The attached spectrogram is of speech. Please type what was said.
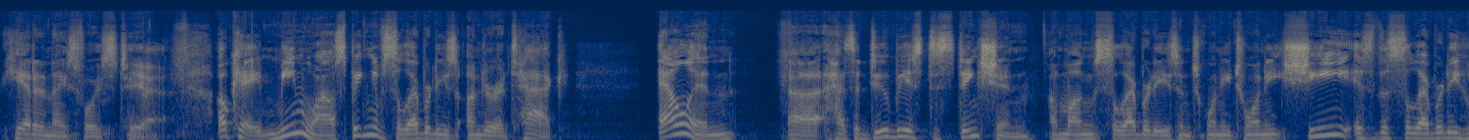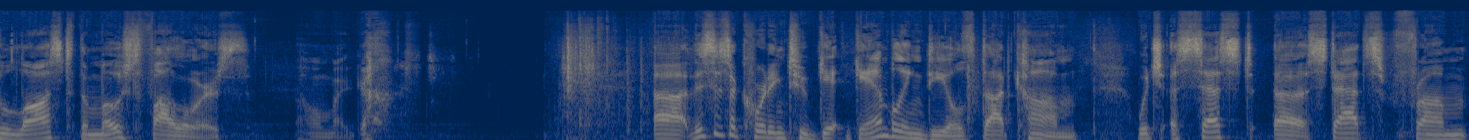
He had a nice voice too. Yeah. Okay. Meanwhile, speaking of celebrities under attack, Ellen uh, has a dubious distinction among celebrities in 2020. She is the celebrity who lost the most followers. Oh my god. Uh, this is according to ga- gamblingdeals.com, which assessed uh, stats from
